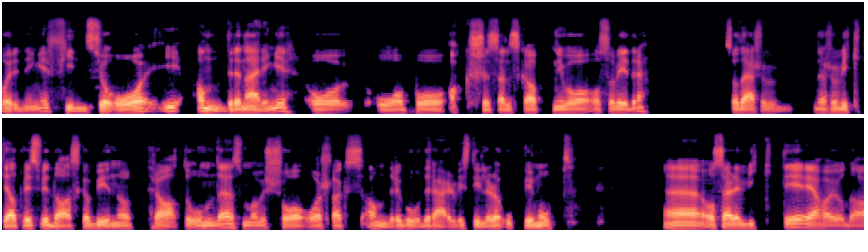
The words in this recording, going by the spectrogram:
ordninger finnes jo òg i andre næringer, og, og på aksjeselskapnivå osv. Så, videre. så det er så det er så viktig at hvis vi da skal begynne å prate om det, så må vi se hva slags andre goder er det vi stiller det opp imot. Eh, og så er det viktig, jeg har jo da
